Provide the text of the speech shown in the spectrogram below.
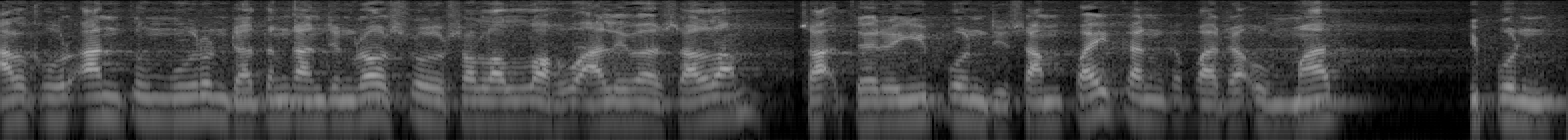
Al-Quran tumurun datang kanjeng Rasul Sallallahu Alaihi Wasallam saat pun disampaikan kepada umat dipun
